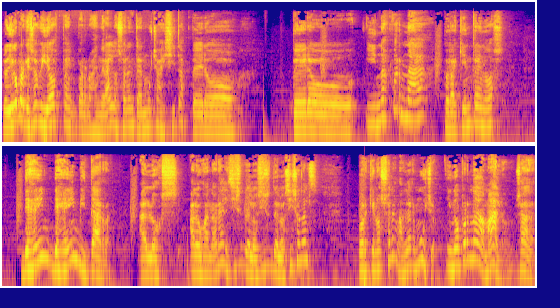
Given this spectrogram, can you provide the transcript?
Lo digo porque esos videos, pues, por lo general, no suelen tener muchas visitas, pero pero, y no es por nada, pero aquí entre nos, dejé, de invitar a los, a los ganadores de los, de los seasonals porque no suelen hablar mucho. Y no por nada malo. O sea,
